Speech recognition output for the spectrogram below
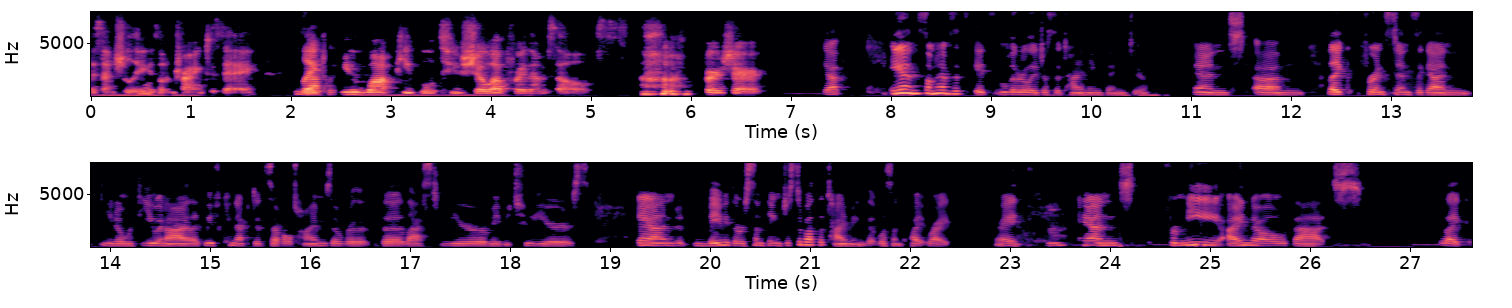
essentially is what i'm trying to say. Exactly. like you want people to show up for themselves for sure. Yep. And sometimes it's it's literally just a timing thing too. And um, like for instance again you know with you and i like we've connected several times over the last year or maybe two years and maybe there was something just about the timing that wasn't quite right right? Mm-hmm. and for me, I know that like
